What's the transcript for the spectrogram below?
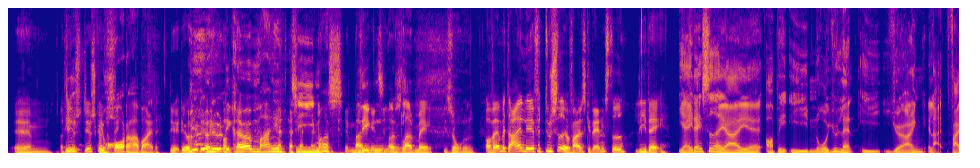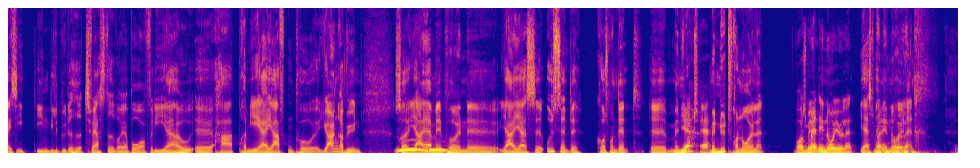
Øhm, og det, er jo, det er jo det er jo hårdt arbejde. Det, det, er jo, Det, det, det, det kræver mange timers Mange liggen timer. og slappe af i solen. og hvad med dig, Leffe? Du sidder jo faktisk et andet sted lige i dag. Ja, i dag sidder jeg øh, oppe i Nordjylland i Jørgen, eller faktisk i, i en lille by, der hedder Tværsted, hvor jeg bor, fordi jeg jo øh, har premiere i aften på øh, Jørgen-revyen. Så Uh. jeg er med på en... Øh, jeg er jeres øh, udsendte korrespondent øh, med, Ja. nyt, Ja. med nyt fra Nordjylland. Vores mand i Nordjylland. Jeres mand i Nordjylland.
